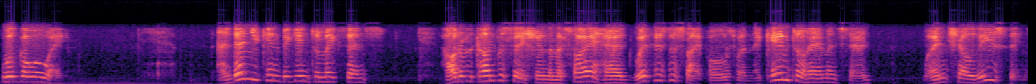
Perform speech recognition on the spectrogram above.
will go away. And then you can begin to make sense out of the conversation the Messiah had with his disciples when they came to him and said, When shall these things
